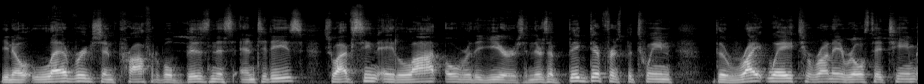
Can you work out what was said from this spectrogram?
you know, leveraged and profitable business entities. So I've seen a lot over the years, and there's a big difference between the right way to run a real estate team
